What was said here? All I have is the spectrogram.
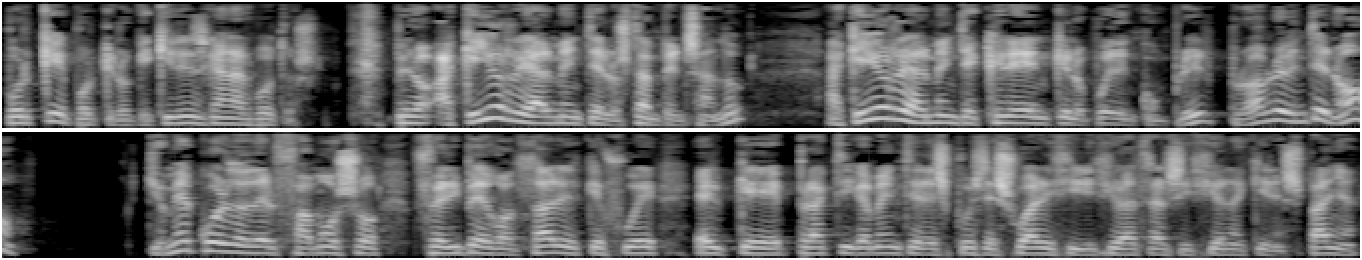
¿Por qué? Porque lo que quieren es ganar votos. Pero ¿aquellos realmente lo están pensando? ¿Aquellos realmente creen que lo pueden cumplir? Probablemente no. Yo me acuerdo del famoso Felipe González, que fue el que prácticamente después de Suárez inició la transición aquí en España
